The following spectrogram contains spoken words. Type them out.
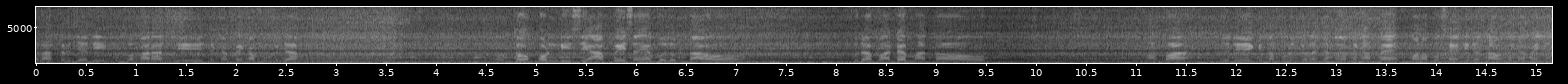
telah terjadi kebakaran di TKP Kampung Gedang. Untuk kondisi api saya belum tahu sudah padam atau apa. Jadi kita meluncur aja ke TKP walaupun saya tidak tahu TKP nya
